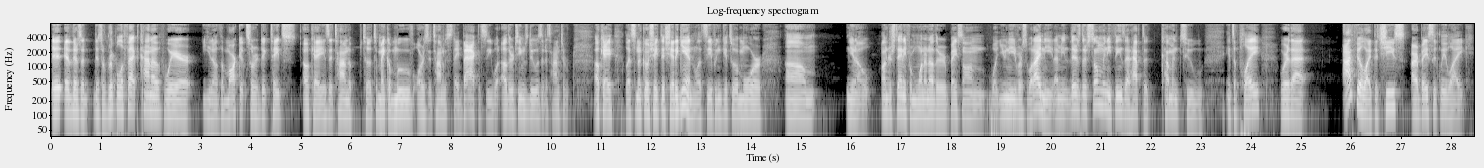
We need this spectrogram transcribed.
it, it- there's a there's a ripple effect kind of where you know the market sort of dictates. Okay, is it time to, to to make a move, or is it time to stay back and see what other teams do? Is it a time to, okay, let's negotiate this shit again. Let's see if we can get to a more, um, you know, understanding from one another based on what you need versus what I need. I mean, there's there's so many things that have to come into into play where that I feel like the Chiefs are basically like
